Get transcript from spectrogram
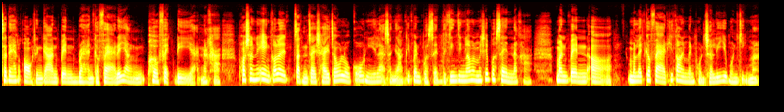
แสดงออกถึงการเป็นแบรนด์กาแฟได้อย่าง perfect ดีอะนะคะ เพราะฉะนั้นเองก็เลยตัดสินใจใช้เจ้าโลโก้นี้แหละสัญญาณที่เป็นเปอร์เซ็นต์แต่จริงๆแล้วมันไม่ใช่เปอร์เซ็นต์นะคะ มันเป็นเมล็ดกาแฟที่ตอนเป็นผลเชอร์รี่อยู่บนกิ่งไม้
